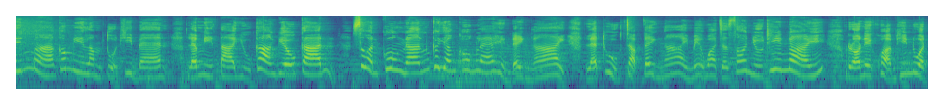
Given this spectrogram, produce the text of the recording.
ลิ้นหมาก็มีลำตัวที่แบน และมีตาอยู่ข้างเดียวกัน ส่วนกุ้งนั้นก็ยังคงแลเห็นได้ง่าย และถูกจับได้ง่ายไม่ว่าจะซ่อนอยู่ที่ไหน เพราะในความที่หนวด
